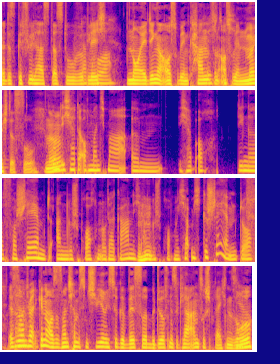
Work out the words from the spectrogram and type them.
Äh, das Gefühl hast, dass du wirklich D'accord. neue Dinge ausprobieren kannst Richtig. und ausprobieren möchtest, so. Ne? Und ich hatte auch manchmal, ähm, ich habe auch Dinge verschämt angesprochen oder gar nicht angesprochen. Ich habe mich geschämt, doch. Es ist ja. manchmal, genau, es ist manchmal ein bisschen schwierig, so gewisse Bedürfnisse klar anzusprechen, so, Ja.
